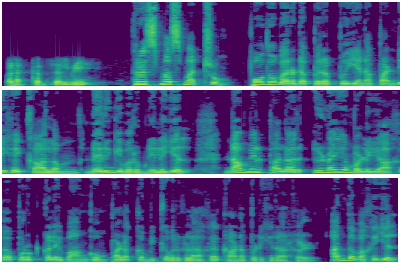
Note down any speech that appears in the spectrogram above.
வணக்கம் செல்வி. கிறிஸ்துமஸ் மற்றும் புது வருட பிறப்பு என பண்டிகை காலம் நெருங்கி வரும் நிலையில் நம்மில் பலர் இணையம் வழியாக பொருட்களை வாங்கும் பழக்கம் மிக்கவர்களாக காணப்படுகிறார்கள். அந்த வகையில்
